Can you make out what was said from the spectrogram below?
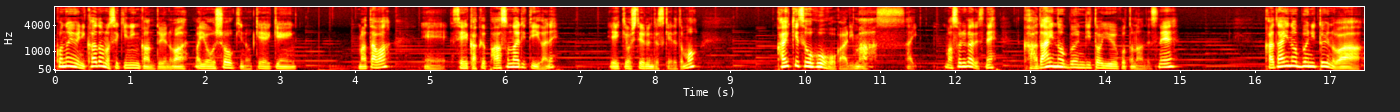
このように過度の責任感というのは、まあ、幼少期の経験、または、えー、性格、パーソナリティがね、影響しているんですけれども、解決方法があります。はい。まあ、それがですね、課題の分離ということなんですね。課題の分離というのは、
